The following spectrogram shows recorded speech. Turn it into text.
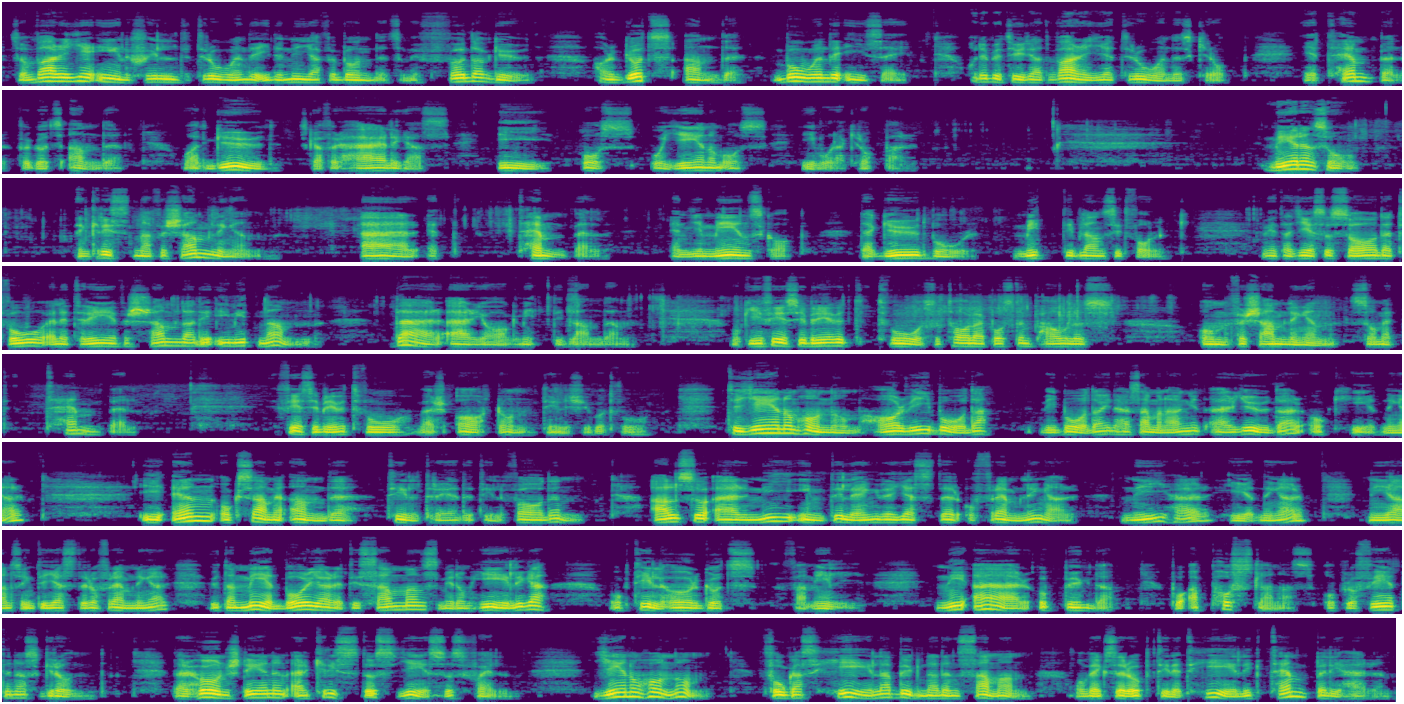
Så varje enskild troende i det nya förbundet som är född av Gud har Guds ande boende i sig och det betyder att varje troendes kropp är tempel för Guds ande och att Gud ska förhärligas i oss och genom oss i våra kroppar. Mer än så, den kristna församlingen är ett tempel, en gemenskap där Gud bor mitt ibland sitt folk. Jag vet att Jesus sa där två eller tre är församlade i mitt namn, där är jag mitt ibland dem. Och i Efesierbrevet 2 så talar aposteln Paulus om församlingen som ett tempel. Efesierbrevet 2, vers 18 till 22. Ty genom honom har vi båda, vi båda i det här sammanhanget är judar och hedningar, i en och samma ande tillträde till Fadern. Alltså är ni inte längre gäster och främlingar, ni här hedningar, ni är alltså inte gäster och främlingar utan medborgare tillsammans med de heliga och tillhör Guds familj. Ni är uppbyggda på apostlarnas och profeternas grund där hörnstenen är Kristus Jesus själv. Genom honom fogas hela byggnaden samman och växer upp till ett heligt tempel i Herren.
